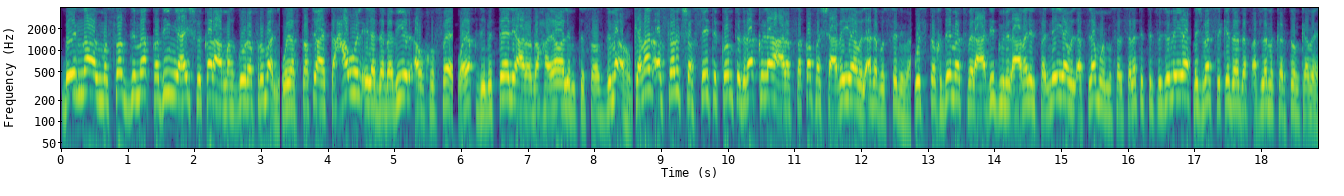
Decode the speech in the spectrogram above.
بأنها المصاص دماء قديم يعيش في قلعة مهجورة في رومانيا ويستطيع التحول إلى دبابير أو خفاش ويقضي بالتالي على ضحاياه لامتصاص دمائهم. كمان أثرت شخصية الكونت دراكولا على الثقافة الشعبية والأدب والسينما واستخدمت في العديد من الأعمال الفنية والأفلام والمسلسلات التلفزيونية مش بس كده. ده في أفلام الكرتون كمان.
